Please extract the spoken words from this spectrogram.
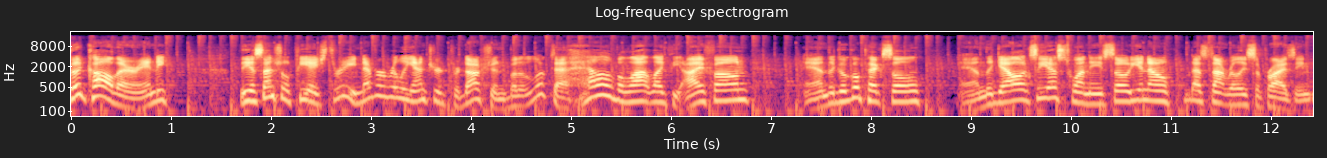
Good call there, Andy. The Essential PH3 never really entered production, but it looked a hell of a lot like the iPhone and the Google Pixel and the Galaxy S20, so you know, that's not really surprising.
